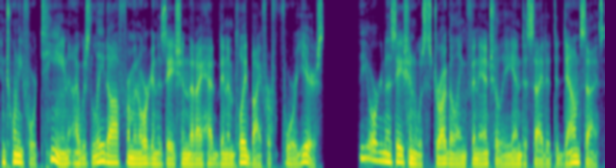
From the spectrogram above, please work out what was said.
In 2014, I was laid off from an organization that I had been employed by for four years. The organization was struggling financially and decided to downsize.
